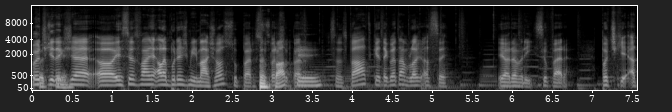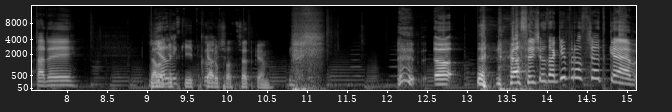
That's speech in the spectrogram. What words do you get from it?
Počkej, Počkej. takže uh, jestli ho schválně, ale budeš mít, máš ho? Super, Jsem super, zpátky. super. Jsem zpátky, takhle tam vlož asi. Jo, dobrý, super. Počkej, a tady... Nelogický, tak já jdu jelikož- prostředkem. Uh, já jsem šel taky prostředkem.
